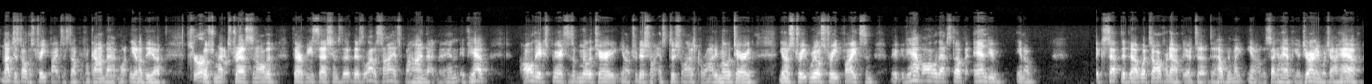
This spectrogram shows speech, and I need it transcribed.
not just all the street fights and stuff, but from combat and what you know the uh, sure. post traumatic stress and all the therapy sessions. There, there's a lot of science behind that, and if you have all the experiences of military, you know, traditional institutionalized karate, military, you know, street real street fights, and if you have all of that stuff, and you you know accepted uh, what's offered out there to to help you make you know the second half of your journey, which I have,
